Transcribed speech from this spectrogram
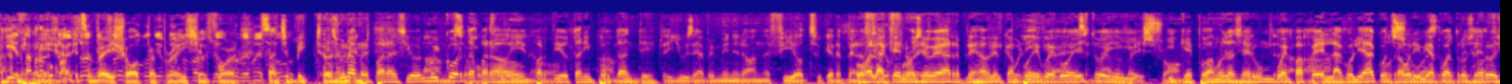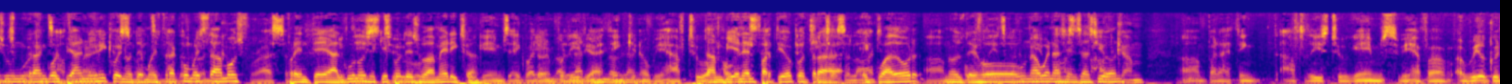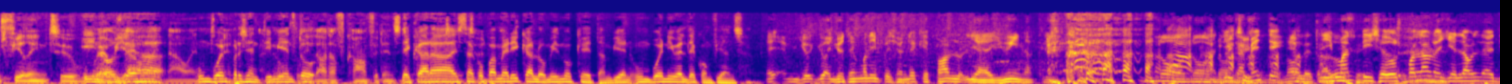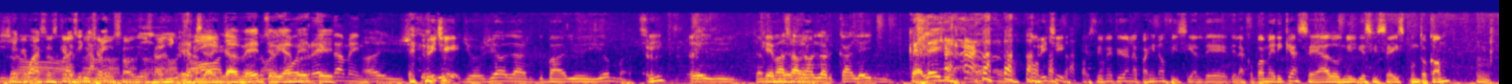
Y está preocupado. It's a very short preparation for such a big Es una preparación muy Um, corta para un partido tan importante. they use every minute on the field to get a better Ojalá que no se vea reflejado en el campo de juego is esto y, very y strong que podamos hacer un that, buen uh, papel. La goleada contra Bolivia us a little bit how 4-0 es un gran golpe anímico y nos demuestra cómo estamos frente a algunos equipos de Sudamérica. También el partido contra. Ecuador Um, nos dejó una buena sensación outcome. Um, but I think after these two games, we have a, a real good feeling to y where nos we are deja right now, and, un buen presentimiento hopefully a lot of confidence. de cara a esta Copa América, lo mismo que también un buen nivel de confianza. Eh, yo, yo, yo tengo la impresión de que Pablo le adivina. No, no, no. Prácticamente, no, traduce. dice dos palabras y él habla- dice No, cuatro. eso es que los audios. Exactamente, no, obviamente. correctamente. Ay, es que Richie. Yo, yo sé hablar varios idiomas. ¿Sí? Eh, ¿Qué también más sé habla? hablar caleño. Caleño. Richie, estoy metido en la página oficial de, de la Copa América, sea2016.com. Mm.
